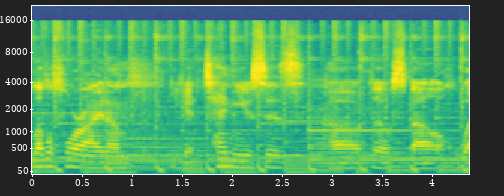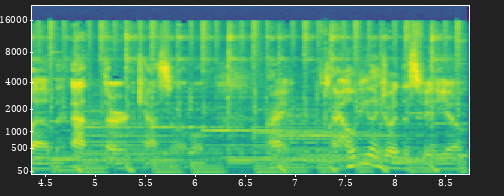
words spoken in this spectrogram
level 4 item, you get 10 uses of the spell web at third caster level. Alright, I hope you enjoyed this video.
